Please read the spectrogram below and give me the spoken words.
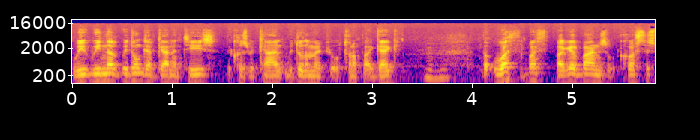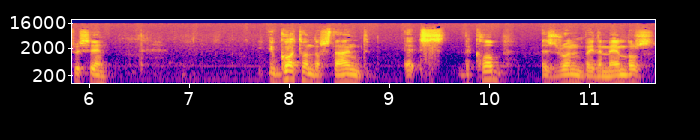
We we never, we don't give guarantees because we can't. We don't know how many people turn up at a gig. But with with bigger bands, what Costas was saying, you've got to understand it's the club is run by the members,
